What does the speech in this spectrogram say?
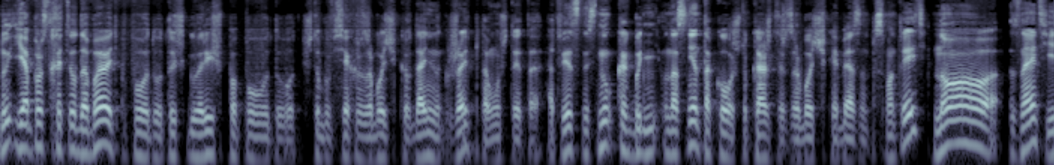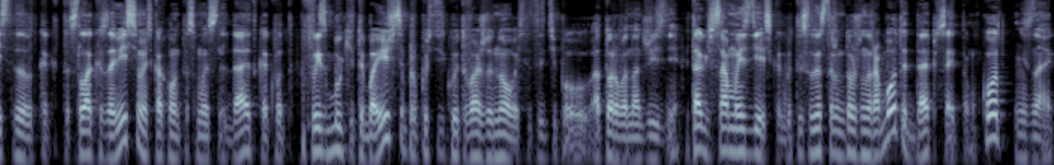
Ну, я просто хотел добавить по поводу, ты же говоришь по поводу, вот, чтобы всех разработчиков, да, не нагружать, потому что это ответственность. Ну, как бы у нас нет такого, что каждый разработчик обязан посмотреть, но, знаете, есть это вот как то слакозависимость в каком-то смысле, да, это как вот в Фейсбуке ты боишься пропустить какую-то важную новость, это типа оторван от жизни. И так же самое здесь, как бы ты, с одной стороны, должен работать, да, писать там код, не знаю,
